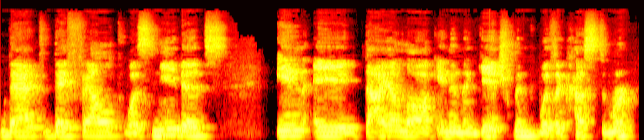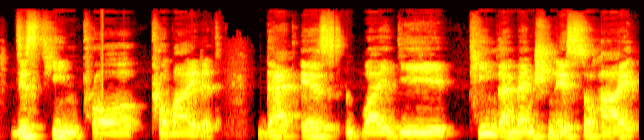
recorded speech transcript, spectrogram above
that they felt was needed in a dialogue, in an engagement with a customer, this team pro- provided. That is why the team dimension is so high.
